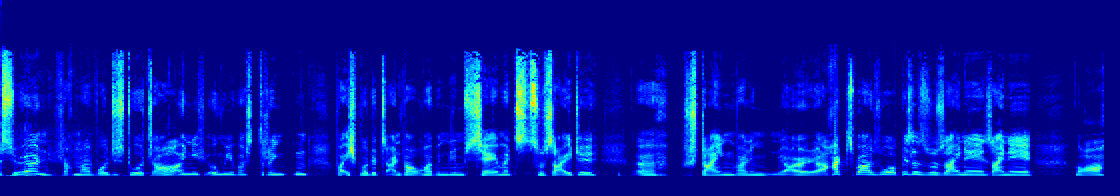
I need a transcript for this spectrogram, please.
Sören, sag mal, wolltest du jetzt auch eigentlich irgendwie was trinken? Weil ich wollte jetzt einfach auch wegen dem Sam jetzt zur Seite äh, steigen, weil ihm, ja, er hat zwar so ein bisschen so seine, seine, ja,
